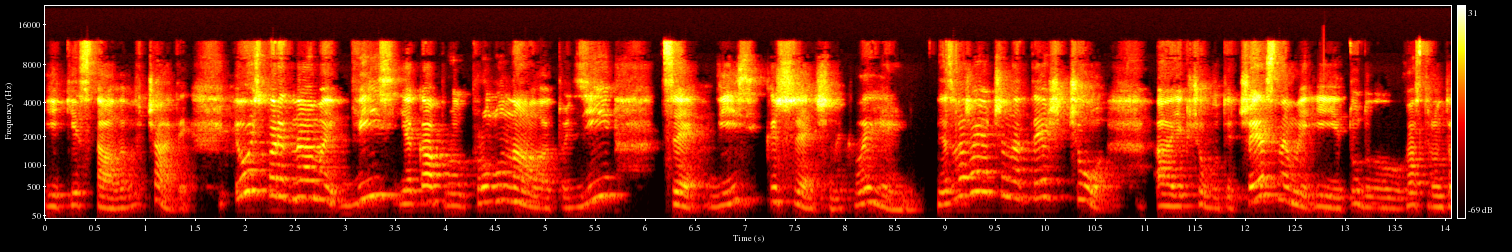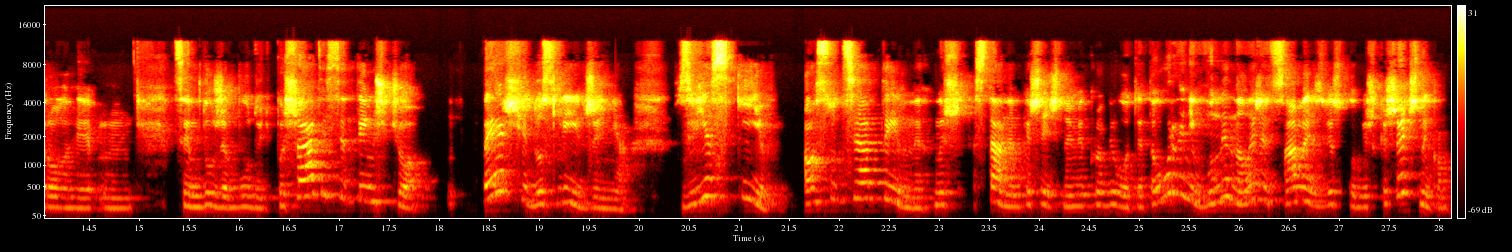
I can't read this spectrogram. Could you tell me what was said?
які стали вивчати. І ось перед нами вісь, яка пролунала тоді, це вісь, кишечник, легені. Незважаючи на те, що, якщо бути чесними, і тут гастроентерологи цим дуже будуть пишатися, тим, що перші дослідження зв'язків асоціативних між станом кишечної мікробіоти та органів, вони належать саме зв'язку між кишечником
